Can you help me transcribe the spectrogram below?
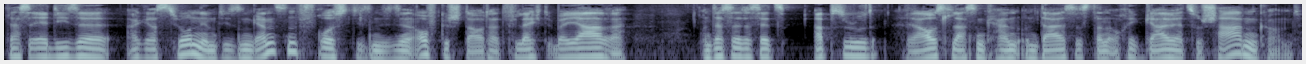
dass er diese Aggression nimmt, diesen ganzen Frust, diesen, diesen aufgestaut hat, vielleicht über Jahre, und dass er das jetzt absolut rauslassen kann und da ist es dann auch egal, wer zu Schaden kommt.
